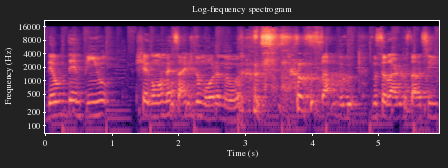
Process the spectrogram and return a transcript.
deu um tempinho, chegou uma mensagem do Moro no, no, no celular do Gustavo assim.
